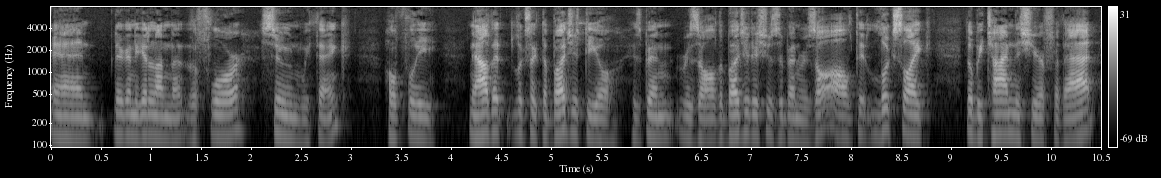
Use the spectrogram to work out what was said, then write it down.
and they're going to get it on the, the floor soon. We think. Hopefully, now that it looks like the budget deal has been resolved, the budget issues have been resolved. It looks like there'll be time this year for that.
